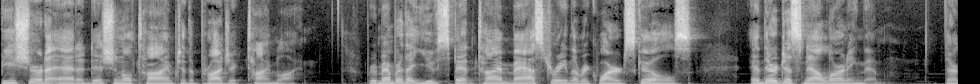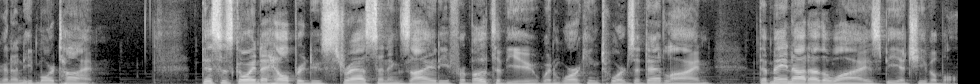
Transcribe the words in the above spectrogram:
be sure to add additional time to the project timeline. Remember that you've spent time mastering the required skills, and they're just now learning them. They're going to need more time. This is going to help reduce stress and anxiety for both of you when working towards a deadline that may not otherwise be achievable.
